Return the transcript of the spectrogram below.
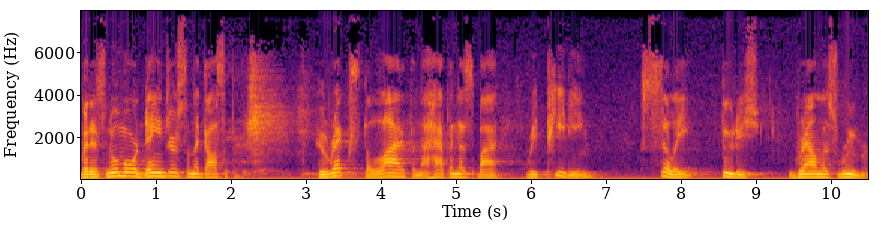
But it's no more dangerous than the gossiper who wrecks the life and the happiness by repeating silly, foolish, groundless rumor.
